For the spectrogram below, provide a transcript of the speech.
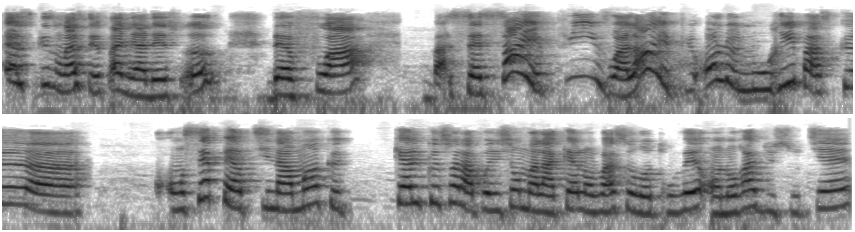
Excuse-moi Stéphane, il y a des choses, des fois, bah, c'est ça, et puis voilà, et puis on le nourrit parce que euh, on sait pertinemment que quelle que soit la position dans laquelle on va se retrouver, on aura du soutien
